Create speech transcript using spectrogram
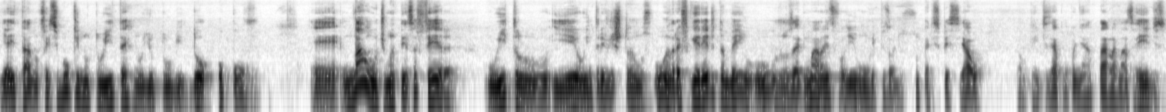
e aí tá no Facebook, no Twitter, no YouTube do O Povo. É, na última terça-feira, o Ítalo e eu entrevistamos o André Figueiredo e também o José Guimarães. Foi um episódio super especial. Então, quem quiser acompanhar, tá lá nas redes.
